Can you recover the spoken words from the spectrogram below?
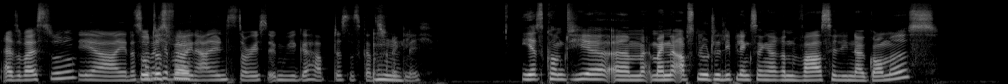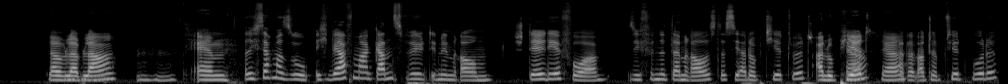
Also weißt du, Ja, ja, das So, habe ich aber in allen Stories irgendwie gehabt. Das ist ganz Mhm. schrecklich. jetzt kommt hier, ähm, meine absolute Lieblingssängerin war Selena Gomez. Bla bla bla. Mhm. Mhm. Ähm, Also ich sag mal so, ich werf mal ganz wild in den Raum. Stell dir vor, sie findet dann raus, dass sie adoptiert wird. allopiert, ja. Ad- adoptiert wurde.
